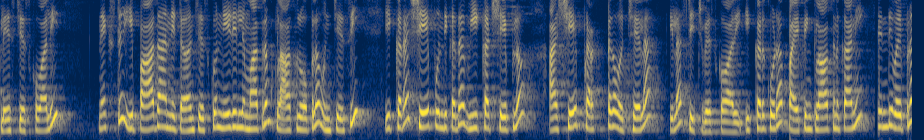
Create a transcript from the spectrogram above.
ప్లేస్ చేసుకోవాలి. నెక్స్ట్ ఈ పాదాన్ని టర్న్ చేసుకుని నీడిల్ని మాత్రం క్లాత్ లోపల ఉంచేసి ఇక్కడ షేప్ ఉంది కదా వీ కట్ షేప్లో ఆ షేప్ కరెక్ట్గా వచ్చేలా ఇలా స్టిచ్ వేసుకోవాలి. ఇక్కడ కూడా పైపింగ్ క్లాత్ను కానీ కింది వైపున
